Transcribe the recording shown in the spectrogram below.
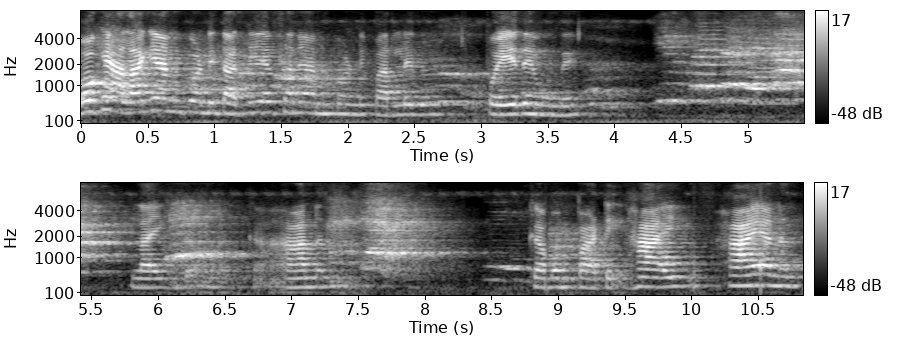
ఓకే అలాగే అనుకోండి. థర్టీ ఇయర్స్ అనే అనుకోండి. పర్లేదు పోయేదే ఉంది లైక్ అక్క ఆనంద్ కమం పాటి హాయ్ హాయ్ ఆనంద్.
